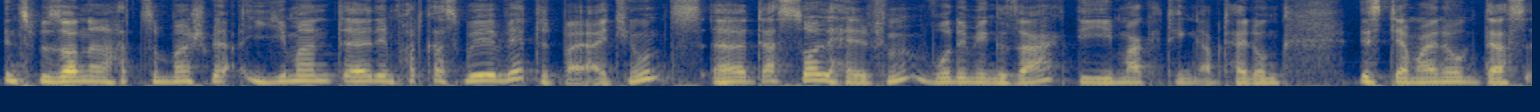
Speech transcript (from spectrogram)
Insbesondere hat zum Beispiel jemand äh, den Podcast bewertet bei iTunes. Äh, das soll helfen, wurde mir gesagt. Die Marketingabteilung ist der Meinung, dass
